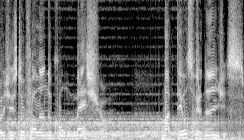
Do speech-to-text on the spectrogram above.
Hoje estou falando com Meshio Matheus Fernandes,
